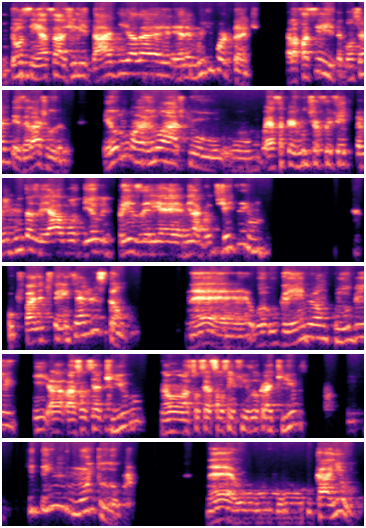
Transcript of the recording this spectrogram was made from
Então, assim, essa agilidade, ela é, ela é muito importante. Ela facilita, com certeza, ela ajuda. Eu não, eu não acho que o, o essa pergunta já foi feita para mim muitas vezes. Ah, o modelo empresa ele é milagroso de jeito nenhum. O que faz a diferença é a gestão. Né? O, o Grêmio é um clube associativo, não uma associação sem fins lucrativos, que tem muito lucro. Né? O, o caiu.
